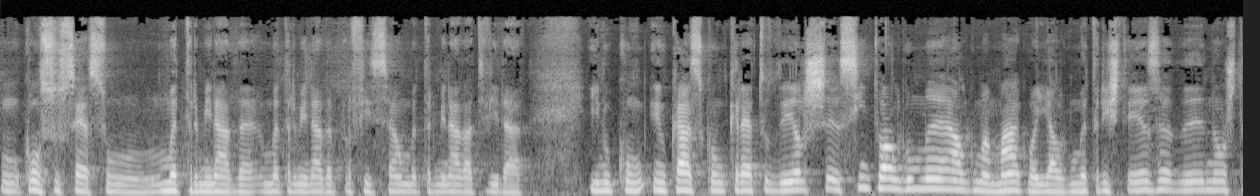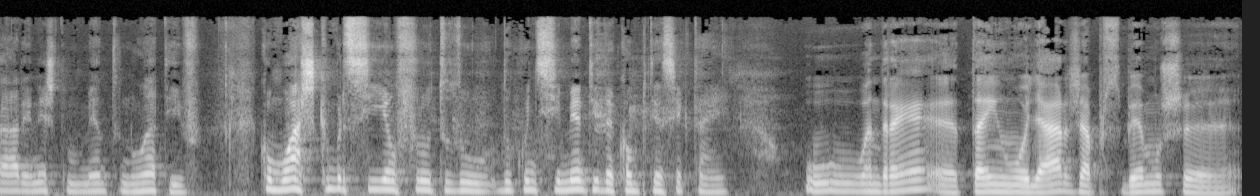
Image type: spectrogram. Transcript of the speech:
um, com sucesso um, uma, determinada, uma determinada profissão, uma determinada atividade. E no, no, caso concreto deles, eh, sinto alguma, alguma mágoa e alguma tristeza de não estarem neste momento no ativo, como acho que mereciam, fruto do, do conhecimento e da competência que têm. O André uh, tem um olhar, já percebemos, uh,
